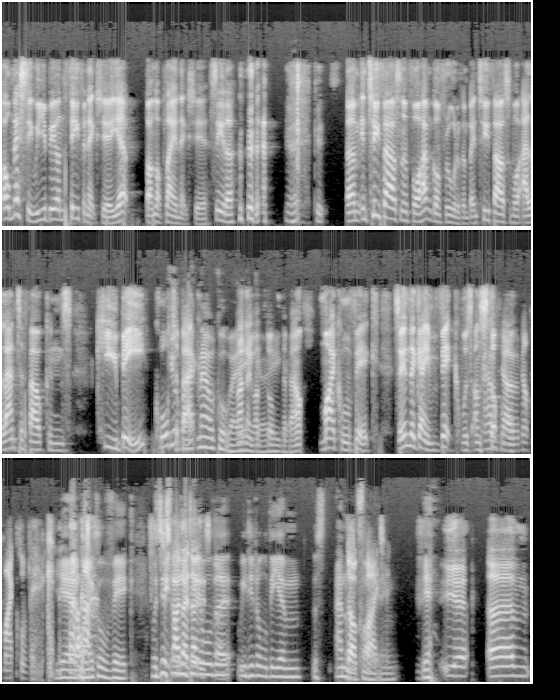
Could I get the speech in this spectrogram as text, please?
oh, Messi, will you be on the FIFA next year? Yep, but I'm not playing next year. See you. Yeah. Um, in 2004, I haven't gone through all of them, but in 2004, Atlanta Falcons QB quarterback. quarterback now. Quarterback. I There know what go, I'm talking about. Michael Vick. So in the game, Vick was Oh, unstoppable. no, not Michael Vick. Yeah, Michael Vick. Was this See, when we did this all guy. the we did all the um the animal Dog fighting? Yeah. Yeah. Um,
